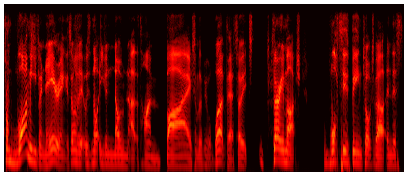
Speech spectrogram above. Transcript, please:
from what I'm even hearing, some of it was not even known at the time by some of the people who work there. So it's very much what is being talked about in this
